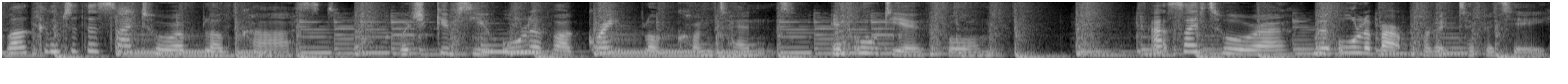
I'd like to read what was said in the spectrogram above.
Welcome to the Cytora blogcast, which gives you all of our great blog content in audio form. At Cytora, we're all about productivity.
